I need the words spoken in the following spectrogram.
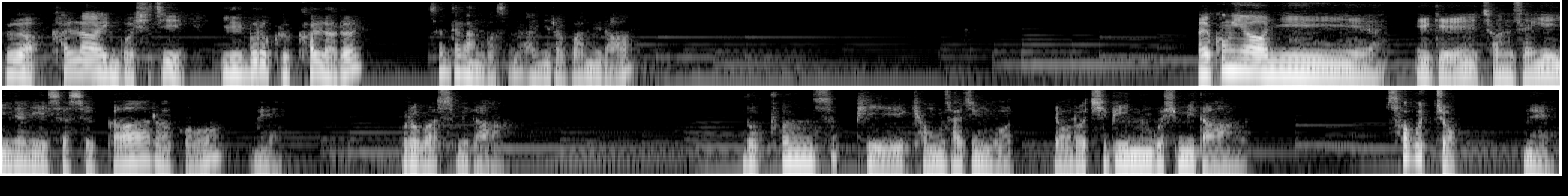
그 칼라인 것이지, 일부러 그 칼라를 선택한 것은 아니라고 합니다. 알콩이 언니 에게 전생에 인연이 있었을까라고 네, 물어봤습니다. 높은 숲이 경사진 곳, 여러 집이 있는 곳입니다. 서구 쪽, 네,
